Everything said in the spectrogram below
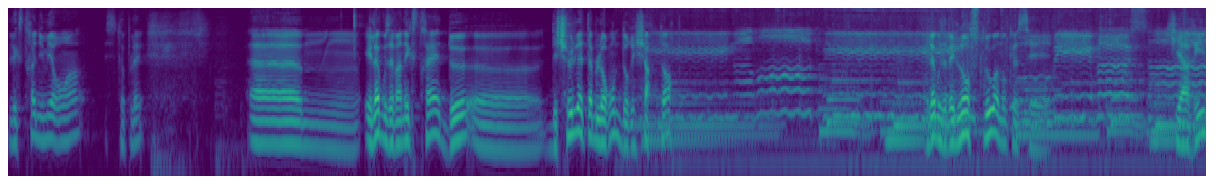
l'extrait numéro 1, s'il te plaît. Euh, et là, vous avez un extrait de euh, des Chevaliers de la Table Ronde de Richard Thorpe. Et là, vous avez Lancelot, hein, donc c'est qui arrive.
